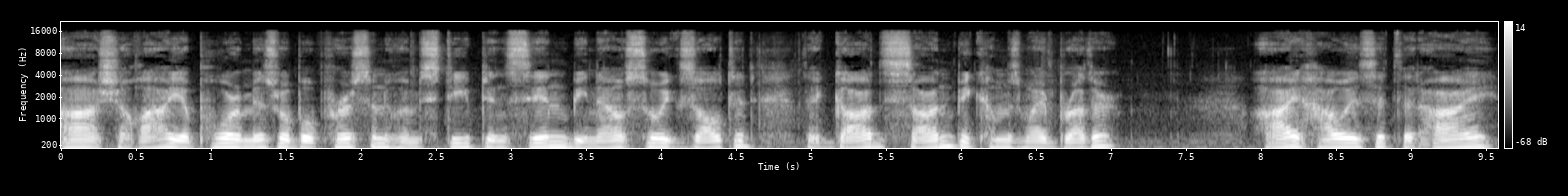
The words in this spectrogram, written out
Ah, shall I, a poor miserable person who am steeped in sin, be now so exalted that God's Son becomes my brother? I, how is it that I,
